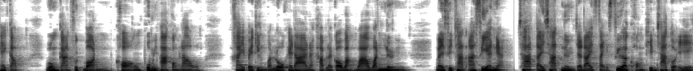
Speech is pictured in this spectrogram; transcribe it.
ให้กับวงการฟุตบอลของภูมิภาคของเรา ให้ไปถึงบอลโลกให้ได้นะครับ แล้วก็หวังว่าวันหนึ่ง ในสิบชาติอาเซียนเนี่ยชาติใดชาติหนึ่งจะได้ใส่เสื้อของทีมชาติตัวเอง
